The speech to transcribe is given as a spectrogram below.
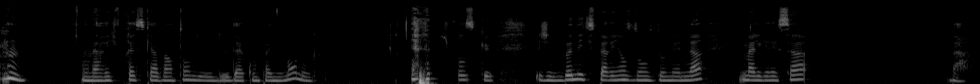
on arrive presque à 20 ans d'accompagnement, donc je pense que j'ai une bonne expérience dans ce domaine-là. Malgré ça, bah,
